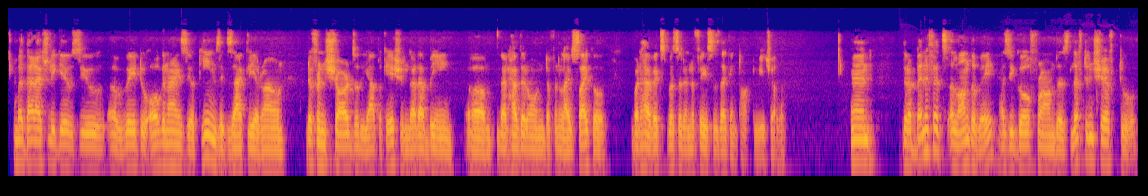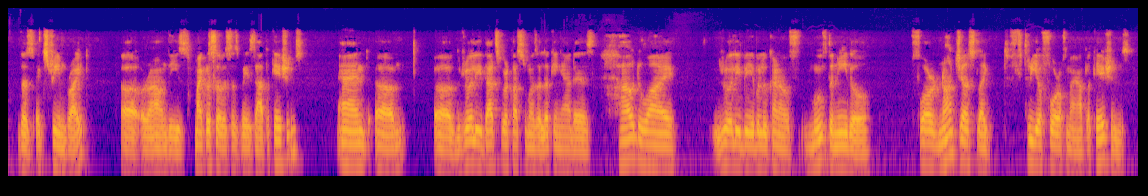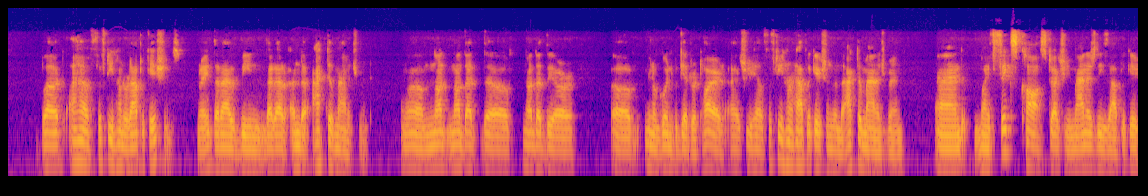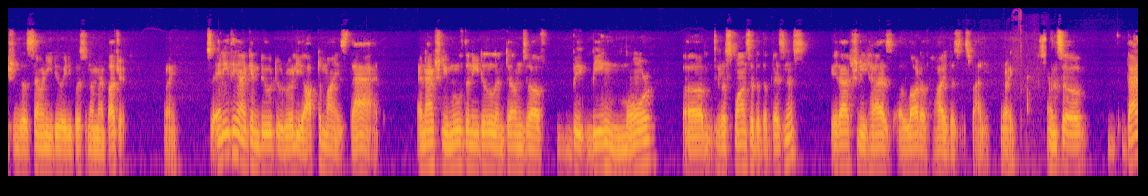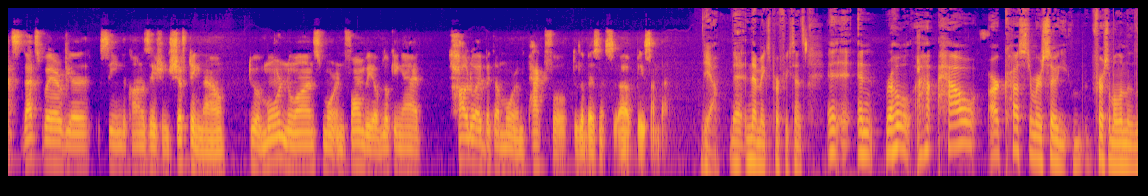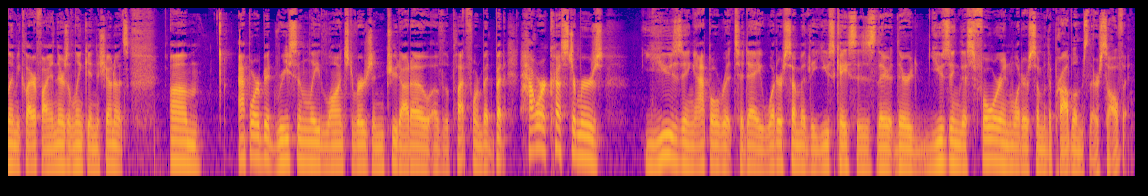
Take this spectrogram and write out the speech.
but that actually gives you a way to organize your teams exactly around different shards of the application that are being um, that have their own different life cycle but have explicit interfaces that can talk to each other and there are benefits along the way as you go from this lift and shift to this extreme right uh, around these microservices based applications and um, uh, really that's where customers are looking at is how do i really be able to kind of move the needle for not just like three or four of my applications, but I have 1,500 applications, right, that I've been that are under active management. Um, not not that the not that they are uh, you know going to get retired. I actually have 1,500 applications in the active management, and my fixed cost to actually manage these applications is 70 to 80 percent of my budget, right? So anything I can do to really optimize that and actually move the needle in terms of be, being more um, responsive to the business, it actually has a lot of high business value, right? And so that's that's where we are seeing the conversation shifting now to a more nuanced, more informed way of looking at how do I become more impactful to the business uh, based on that. Yeah, that, and that makes perfect sense. And, and Rahul, how, how, are customers? So, first of all, let me, let me clarify, and there's a link in the show notes. Um, AppOrbit recently launched version 2.0 of the platform, but but how are customers using AppOrbit today? What are some of the use cases they're they're using this for, and what are some of the problems they're solving?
